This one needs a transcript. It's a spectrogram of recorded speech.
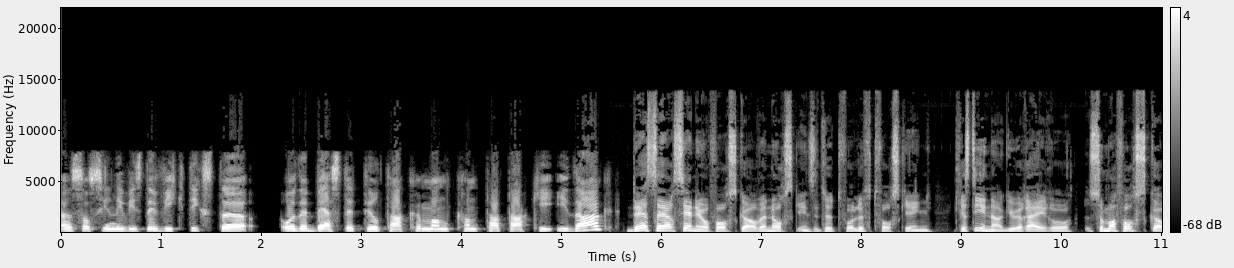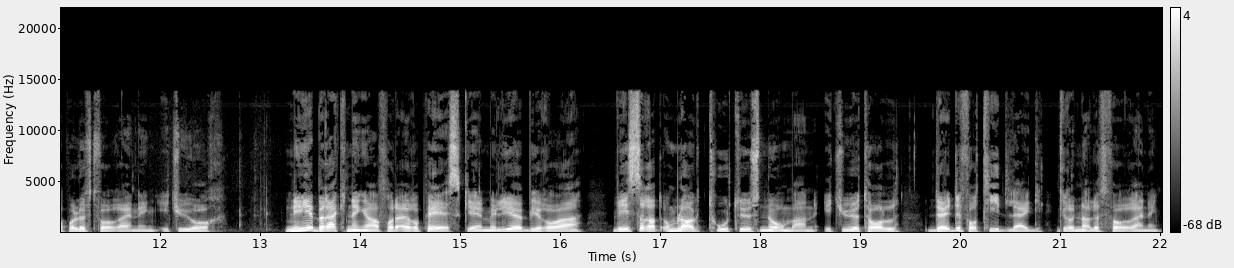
eh, sannsynligvis det viktigste og det beste tiltaket man kan ta tak i i dag. Det ser seniorforsker ved Norsk institutt for luftforsking, Kristina Guerreiro, som har forska på luftforurensning i 20 år. Nye beregninger fra det europeiske miljøbyrået viser at om lag 2000 nordmenn i 2012 døde for tidlig grunnet luftforurensning.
